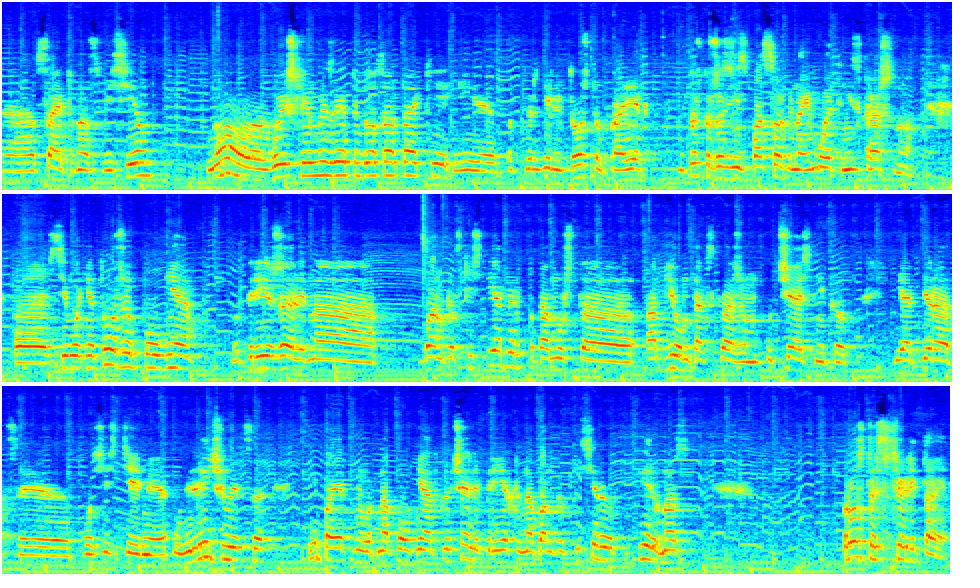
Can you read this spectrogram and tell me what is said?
э, сайт у нас висел. Но вышли мы из этой DOS-атаки и подтвердили то, что проект не то что жизнеспособен, а ему это не страшно. Э, Сегодня тоже полдня мы переезжали на банковский сервер, потому что объем, так скажем, участников и операции по системе увеличивается. И поэтому вот на полдня отключали, переехали на банковский сервер. Теперь у нас просто все летает.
